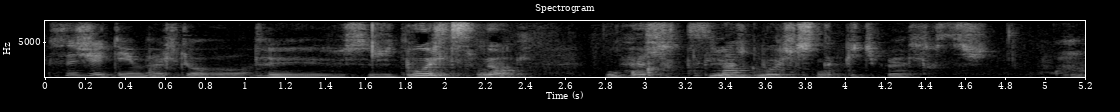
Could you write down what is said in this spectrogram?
Эсвэл шид юм болж юу? Тийм, эсвэл Бүлцсэн үү? Бүлцсэн. бүлждэг гэж ойлгосон шүү.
